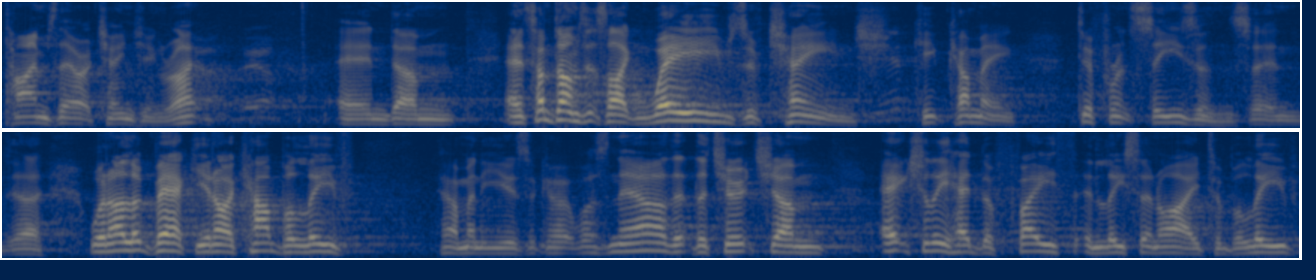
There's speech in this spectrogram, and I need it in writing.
times there are changing, right? And um, and sometimes it's like waves of change keep coming different seasons. And uh, when I look back, you know, I can't believe how many years ago it was now that the church um, actually had the faith in Lisa and I to believe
